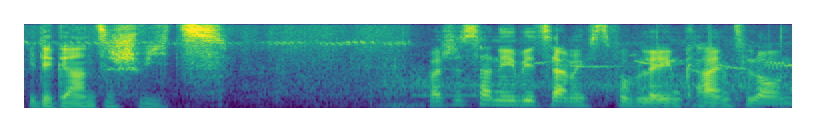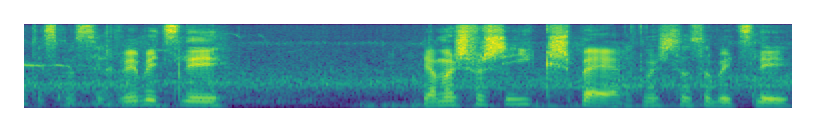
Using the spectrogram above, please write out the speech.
in der ganzen Schweiz. Weißt du, das habe ich ein das Problem kein Flon, dass man sich wie ein bisschen ja, man ist fast eingesperrt. Man ist so ein bisschen...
